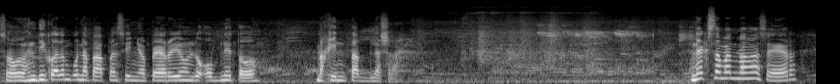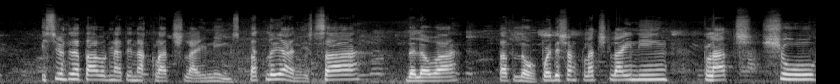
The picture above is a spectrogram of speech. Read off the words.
So, hindi ko alam kung napapansin nyo, pero yung loob nito, makintab na siya. Next naman mga sir, is yung tinatawag natin na clutch lining. Tatlo yan. Isa, dalawa, tatlo. Pwede siyang clutch lining, clutch shoe,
